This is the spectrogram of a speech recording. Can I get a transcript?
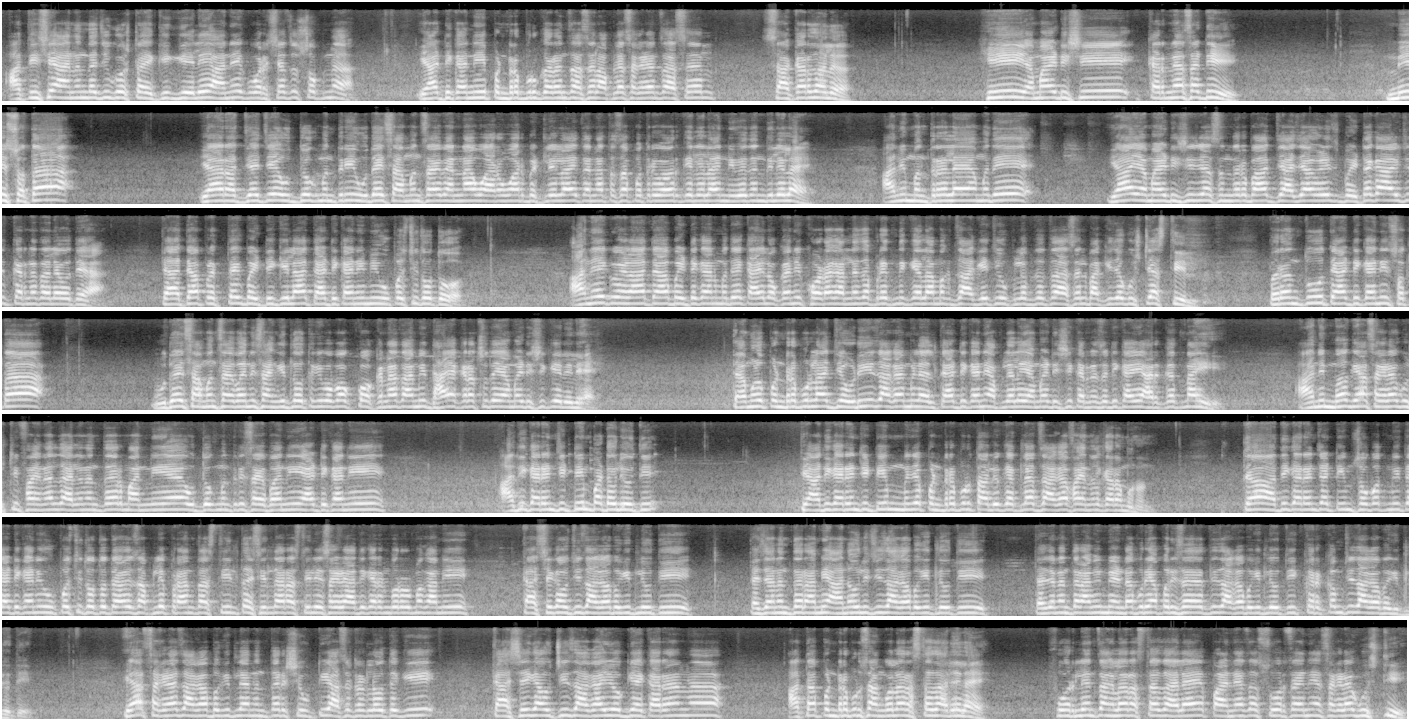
अतिशय आनंदाची गोष्ट आहे की गेले अनेक वर्षाचं स्वप्न या ठिकाणी पंढरपूरकरांचं असेल आपल्या सगळ्यांचं असेल साकार झालं. ही एम आय डी सी करण्यासाठी मी स्वतः या राज्याचे उद्योगमंत्री उदय सामंत साहेब यांना वारंवार भेटलेलो आहे. त्यांना तसा पत्रव्यवहार केलेला आहे निवेदन दिलेलं आहे. आणि मंत्रालयामध्ये या एम आय डी सीच्या संदर्भात ज्या ज्या वेळेस बैठका आयोजित करण्यात आल्या होत्या त्या त्या प्रत्येक बैठकीला त्या ठिकाणी मी उपस्थित होतो. अनेक वेळा त्या बैठकांमध्ये काही लोकांनी खोडा घालण्याचा प्रयत्न केला मग जागेची उपलब्धता असेल बाकीच्या गोष्टी असतील. परंतु त्या ठिकाणी स्वतः उदय सामंत साहेबांनी सांगितलं होतं की बाबा कोकणात आम्ही दहा एकरात सुद्धा एम आय डी सी केलेली आहे. त्यामुळं पंढरपूरला जेवढी जागा मिळेल त्या ठिकाणी आपल्याला एम आय डी सी करण्यासाठी काही हरकत नाही. आणि मग या सगळ्या गोष्टी फायनल झाल्यानंतर माननीय उद्योगमंत्री साहेबांनी या ठिकाणी अधिकाऱ्यांची टीम पाठवली होती. ती अधिकाऱ्यांची टीम म्हणजे पंढरपूर तालुक्यातल्या जागा फायनल करा म्हणून. त्या अधिकाऱ्यांच्या टीमसोबत मी त्या ठिकाणी उपस्थित होतो. त्यावेळेस आपले प्रांत असतील तहसीलदार असतील हे सगळ्या अधिकाऱ्यांबरोबर मग आम्ही काशेगावची जागा बघितली होती. त्याच्यानंतर आम्ही आनवलीची जागा बघितली होती. त्याच्यानंतर आम्ही मेंढापूर या परिसरातली जागा बघितली होती. करकमची जागा बघितली होती. या सगळ्या जागा बघितल्यानंतर शेवटी असं ठरलं होतं की काशेगावची जागा योग्य आहे कारण आता पंढरपूर सांगोला रस्ता झालेला आहे. फोर लेन चांगला रस्ता झाला आहे पाण्याचा सोर्स आहे आणि या सगळ्या गोष्टी.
